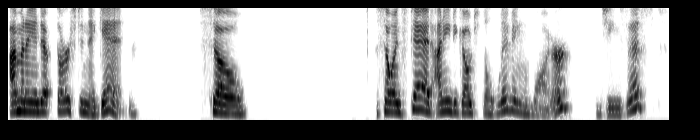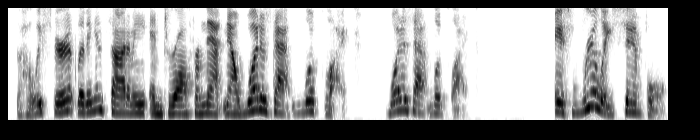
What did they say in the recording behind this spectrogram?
I'm going to end up thirsting again. So so instead, I need to go to the living water, Jesus, the Holy Spirit living inside of me, and draw from that. Now, what does that look like? What does that look like? It's really simple.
